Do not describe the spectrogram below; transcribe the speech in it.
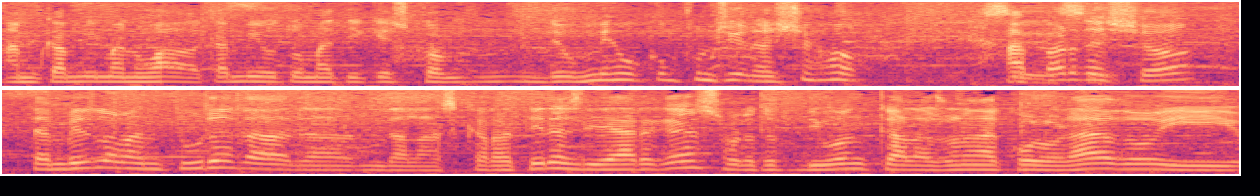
amb canvi manual, el canvi automàtic és com, Déu meu, com funciona això? Sí, a part sí. d'això, també és l'aventura de, de, de les carreteres llargues, sobretot diuen que a la zona de Colorado i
